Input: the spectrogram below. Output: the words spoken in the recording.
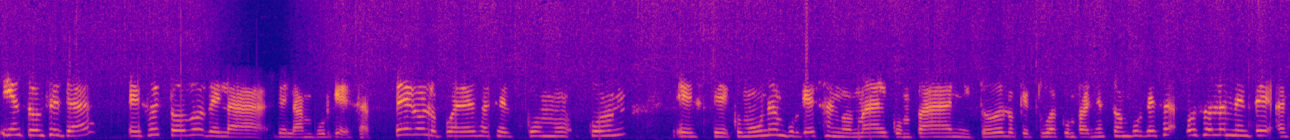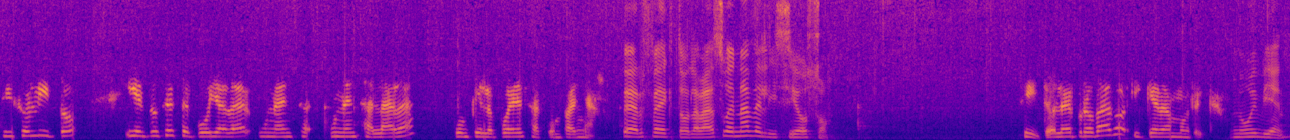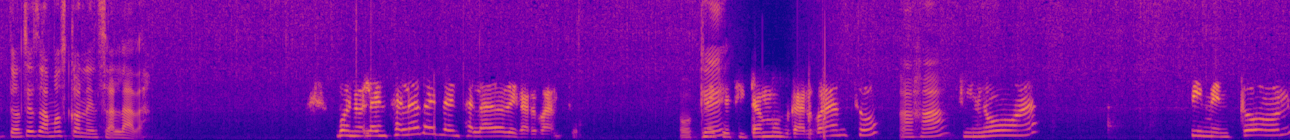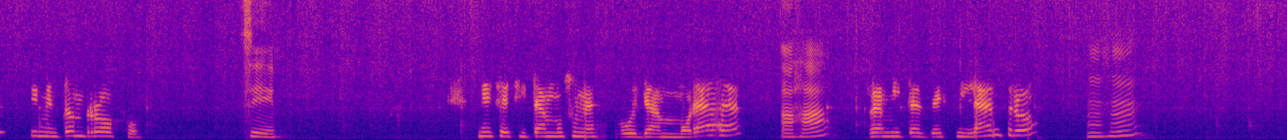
y entonces ya eso es todo de la de la hamburguesa, pero lo puedes hacer como con este como una hamburguesa normal con pan y todo lo que tú acompañas tu hamburguesa o solamente así solito y entonces te voy a dar una ensa- una ensalada con que lo puedes acompañar. Perfecto. La verdad suena delicioso. Sí, yo la he probado y queda muy rica. Muy bien. Entonces vamos con la ensalada. Bueno, la ensalada es la ensalada de garbanzo. Ok. Necesitamos garbanzo, Ajá. quinoa, pimentón, pimentón rojo. Sí. Necesitamos una cebolla morada, Ajá. ramitas de cilantro, Ujú.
